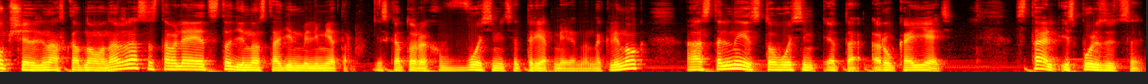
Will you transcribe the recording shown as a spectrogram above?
Общая длина складного ножа составляет 191 мм, из которых 83 отмерено на клинок, а остальные 108 это рукоять. Сталь используется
